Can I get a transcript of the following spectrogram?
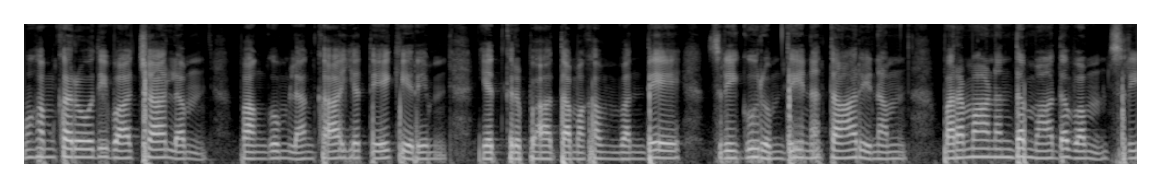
முகம் கரோதி வாச்சாலம் பங்கும் லங்காய தே கிரிம் யத்கிருபா தமகம் வந்தே ஸ்ரீகுரும் தீனதாரிணம் பரமானந்த மாதவம் ஸ்ரீ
